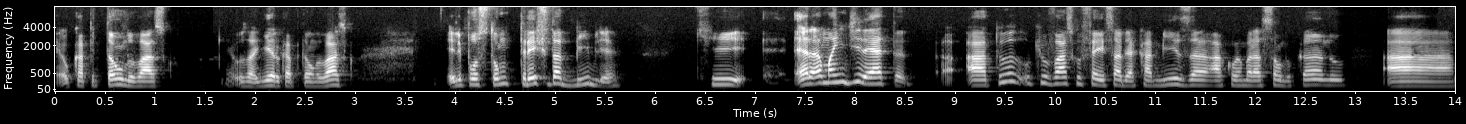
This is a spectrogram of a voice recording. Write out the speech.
é o capitão do Vasco, é o zagueiro capitão do Vasco, ele postou um trecho da Bíblia que era uma indireta a, a tudo o que o Vasco fez, sabe? A camisa, a comemoração do cano, a,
